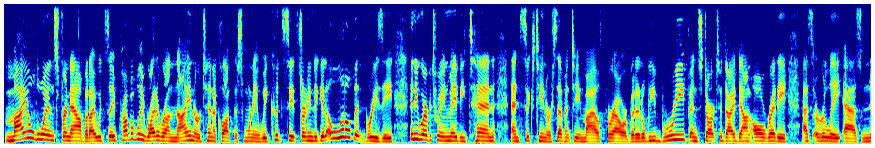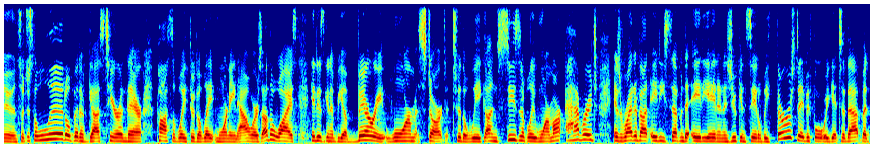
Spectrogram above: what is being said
mild winds for now, but I would say probably right around 9 or 10 o'clock this morning, we could see it starting to get a little bit breezy, anywhere between maybe 10 and 16 or 17 miles per hour, but it'll be brief and start to die down already as early as noon. So just a little bit of gust here and there, possibly through the late morning hours. Otherwise, it is going to be a very warm start to the week, unseasonably warm. Our average is right about 87 to 88, and as you can see, it'll be Thursday before we get to that, but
